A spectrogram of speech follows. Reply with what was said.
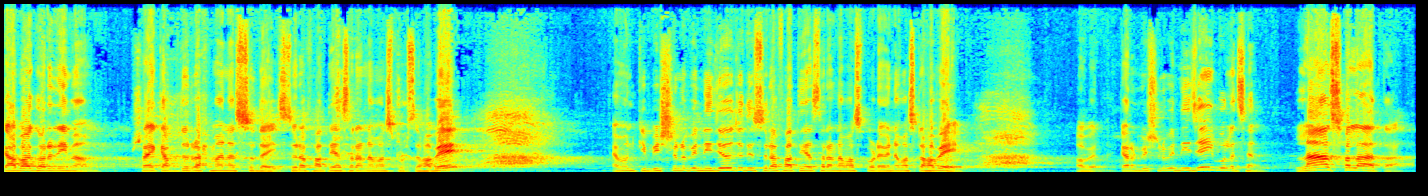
কাবা ঘরের ইমাম শাইখ আব্দুর রহমান আসুদাই সুরা ফাতিহা ছাড়া নামাজ পড়ছে। হবে? এমনকি বিশ্বনবী নিজেও যদি সুরা ফাতিহা, সারা নামাজ পড়ে, ওই নামাজটা হবে? হবে না। কারণ বিশ্বনবী নিজেই বলেছেন, লা সালাতা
